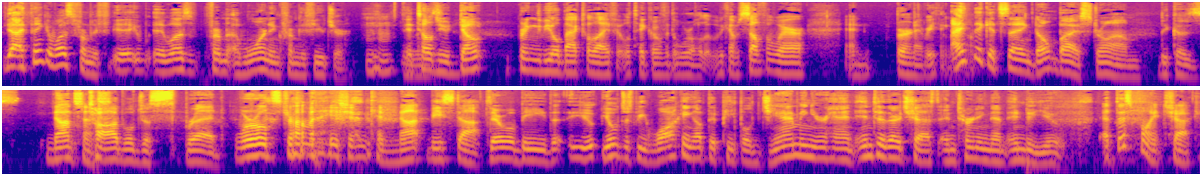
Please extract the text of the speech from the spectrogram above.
Yeah, I think it was from the. It, it was from a warning from the future. Mm-hmm. It tells you don't bring the mule back to life. It will take over the world. It will become self-aware and burn everything. I think it's saying don't buy a Strom because nonsense. Todd will just spread. World Stromination cannot be stopped. There will be the, you. You'll just be walking up to people, jamming your hand into their chest, and turning them into you. At this point, Chuck,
